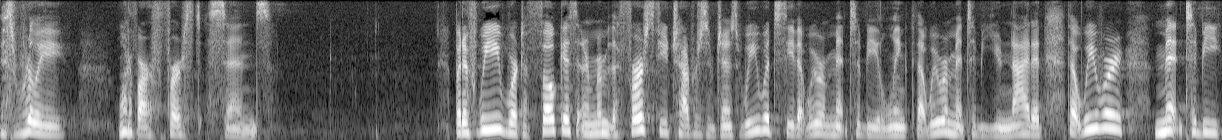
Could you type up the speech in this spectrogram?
is really one of our first sins. But if we were to focus and remember the first few chapters of Genesis, we would see that we were meant to be linked, that we were meant to be united, that we were meant to be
